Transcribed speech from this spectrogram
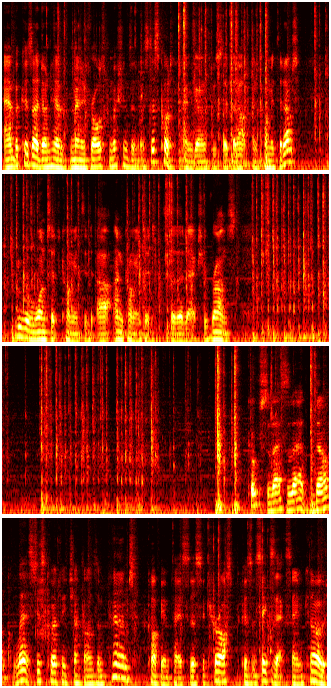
And because I don't have managed roles permissions in this Discord, I'm going to set that up and comment it out. you will want it commented, uh, uncommented, so that it actually runs. Cool, so that's that done. Let's just quickly check on some perms, copy and paste this across because it's the exact same code.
